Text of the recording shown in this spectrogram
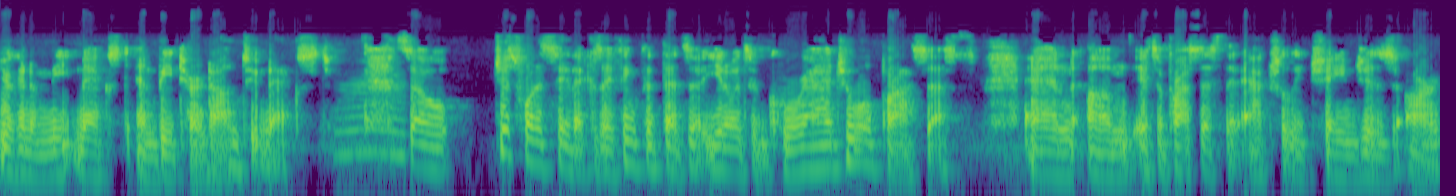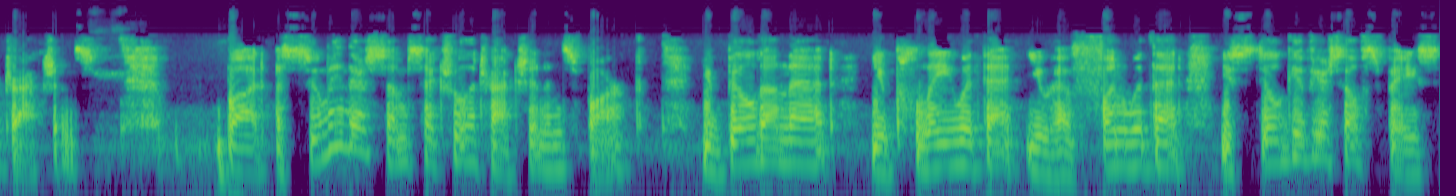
you're going to meet next and be turned on to next. Mm. So, just want to say that because I think that that's a you know it's a gradual process, and um, it's a process that actually changes our attractions. But assuming there's some sexual attraction and spark, you build on that, you play with that, you have fun with that, you still give yourself space,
